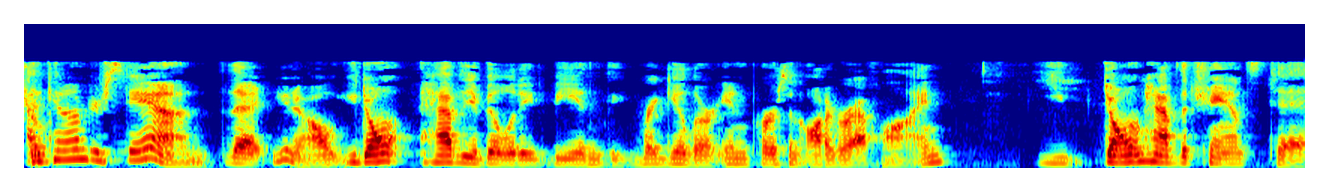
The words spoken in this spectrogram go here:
I can understand that, you know, you don't have the ability to be in the regular in-person autograph line. You don't have the chance to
